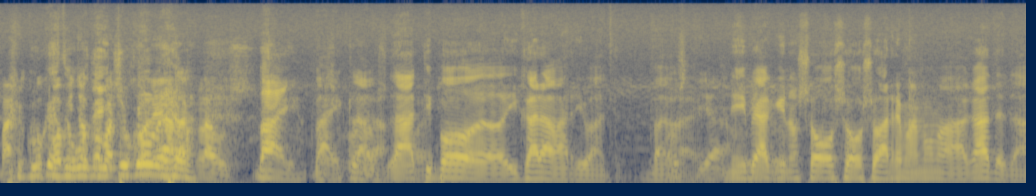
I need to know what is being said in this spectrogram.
Bai, guk ez dugu Klaus. Bai, bai, Klaus, da, bai. tipo eh, ikaragarri bat. Bai, bai. Ni behakin oso oso oso harreman ona dakat, eta...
